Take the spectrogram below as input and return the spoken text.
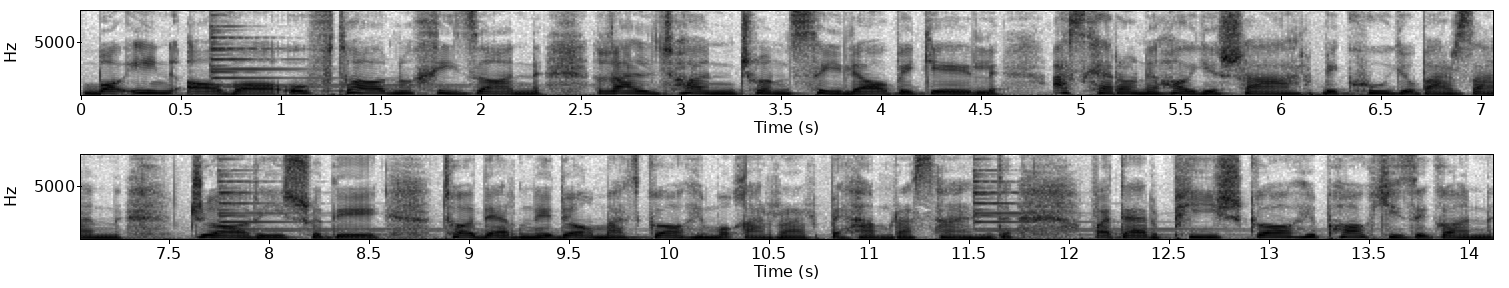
با این آوا افتان و خیزان غلطان چون سیلاب گل. از کرانه های شهر به کوی و برزن جاری شده تا در ندامتگاه مقرر به هم رسند و در پیشگاه پاکیزگان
